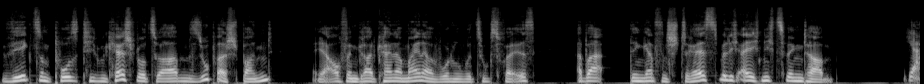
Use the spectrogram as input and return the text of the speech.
Weg zum positiven Cashflow zu haben, super spannend. Ja, auch wenn gerade keiner meiner Wohnung bezugsfrei ist. Aber den ganzen Stress will ich eigentlich nicht zwingend haben. Ja,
